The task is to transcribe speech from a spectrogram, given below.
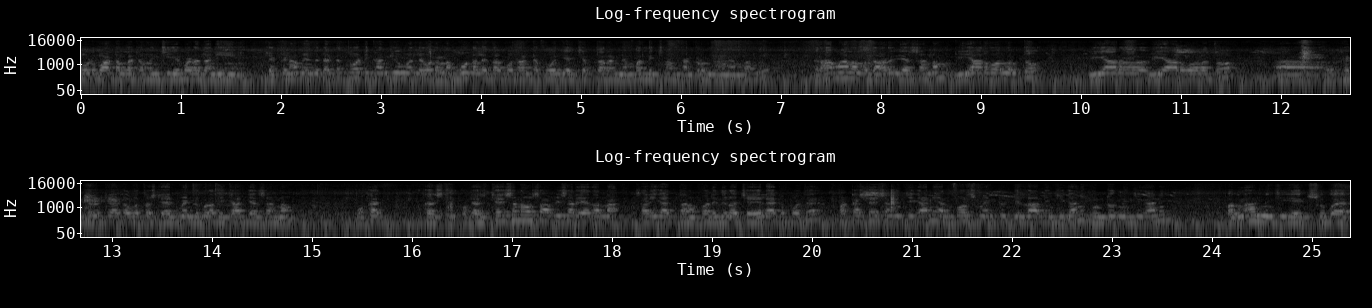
మూడు బాటళ్ళకి మంచి ఇవ్వబడదని చెప్పినాం. ఎందుకంటే తోటి కన్జ్యూమర్లు ఎవరన్నా మూటలు ఎత్తకపోతా అంటే ఫోన్ చేసి చెప్తారని నెంబర్లు ఇచ్చినాం కంట్రోల్ రూమ్ నెంబర్లు. గ్రామాలలో దాడులు చేస్తున్నాం. విఆర్ఓలతో విఆర్ఓ విఆర్ఓలతో సెక్రటరియట్లతో స్టేట్మెంట్లు కూడా రికార్డ్ చేస్తున్నాం. ఒక ఒక ఒక స్టేషన్ హౌస్ ఆఫీసర్ ఏదన్నా సరిగా తన పరిధిలో చేయలేకపోతే పక్క స్టేషన్ నుంచి కానీ ఎన్ఫోర్స్మెంట్ జిల్లా నుంచి కానీ గుంటూరు నుంచి కానీ పల్నాడు నుంచి super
